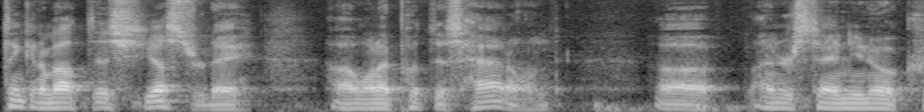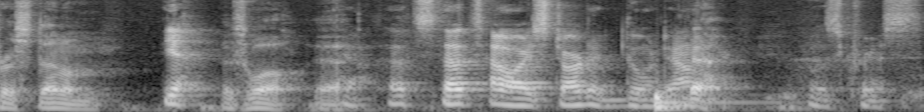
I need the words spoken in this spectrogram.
thinking about this yesterday uh, when I put this hat on. Uh, I understand you know Chris Denham yeah, as well. Yeah. yeah. That's that's how I started going down Yeah. there. Was Chris?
